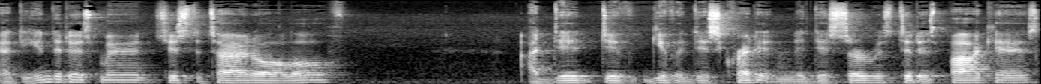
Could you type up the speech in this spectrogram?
at the end of this, man, just to tie it all off, I did give a discredit and a disservice to this podcast.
